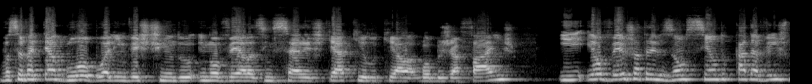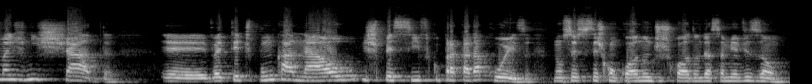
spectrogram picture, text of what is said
Você vai ter a Globo ali investindo em novelas, em séries, que é aquilo que a Globo já faz. E eu vejo a televisão sendo cada vez mais nichada. É, vai ter tipo um canal específico para cada coisa. Não sei se vocês concordam ou discordam dessa minha visão.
